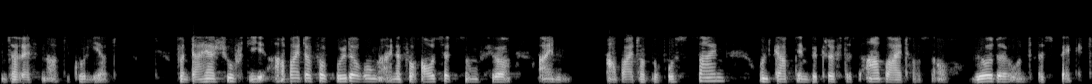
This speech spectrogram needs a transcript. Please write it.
Interessen artikuliert. Von daher schuf die Arbeiterverbrüderung eine Voraussetzung für ein Arbeiterbewusstsein und gab dem Begriff des Arbeiters auch Würde und Respekt.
